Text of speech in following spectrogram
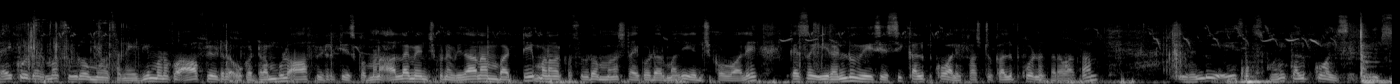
టైకోడర్మా సూడోమోనాస్ అనేది మనకు హాఫ్ లీటర్ ఒక డ్రమ్ములో హాఫ్ లీటర్ తీసుకో మన అల్లం ఎంచుకున్న విధానం బట్టి మనం యొక్క సూడోమోనాస్ టైకోడర్మా అది ఎంచుకోవాలి. కనీసం ఈ రెండు వేసేసి కలుపుకోవాలి. ఫస్ట్ కలుపుకున్న తర్వాత ఈ రెండు వేసేసుకొని కలుపుకోవాలి ఫ్రెండ్స్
